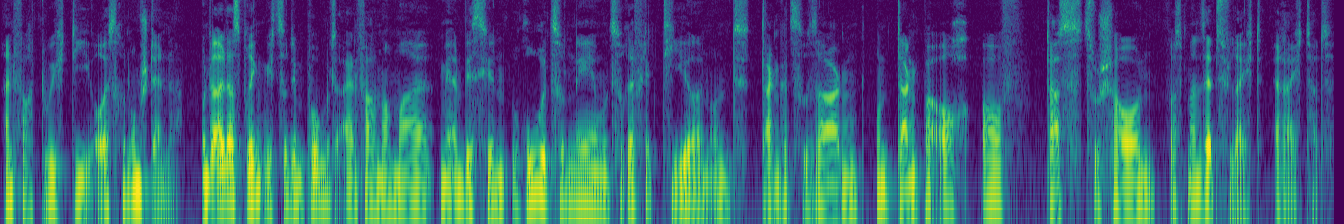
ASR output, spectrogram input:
einfach durch die äußeren Umstände. Und all das bringt mich zu dem Punkt, einfach nochmal mir ein bisschen Ruhe zu nehmen, zu reflektieren und Danke zu sagen und dankbar auch auf das zu schauen, was man selbst vielleicht erreicht hat.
